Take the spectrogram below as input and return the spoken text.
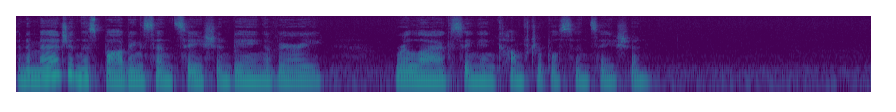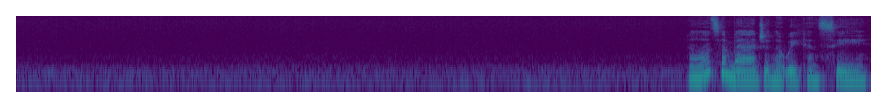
And imagine this bobbing sensation being a very relaxing and comfortable sensation. Now let's imagine that we can see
